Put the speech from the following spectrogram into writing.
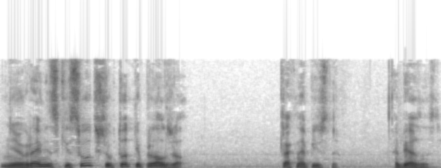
в Равинский суд, чтобы тот не продолжал. Так написано. Обязанность.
